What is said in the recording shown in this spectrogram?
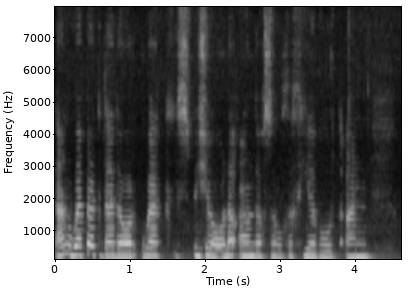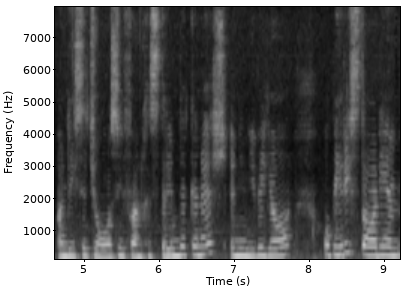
Dan hoop ek dat daar ook spesiale aandag sal gegee word aan aan die situasie van gestremde kinders in die nuwe jaar. Op hierdie stadium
